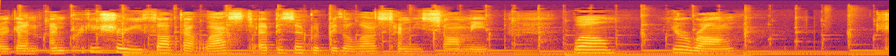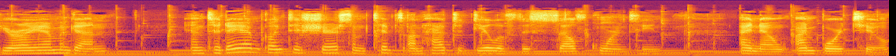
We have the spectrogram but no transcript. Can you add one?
again. I'm pretty sure you thought that last episode would be the last time you saw me. Well, you're wrong. Here I am again. And today I'm going to share some tips on how to deal with this self quarantine. I know, I'm bored too.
